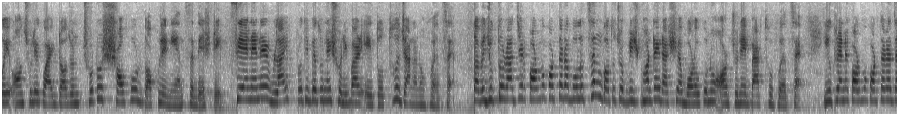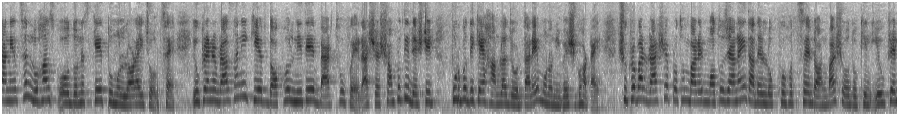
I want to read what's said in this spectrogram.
ওই অঞ্চলে কয়েক ডজন ছোট শহর দখলে নিয়েছে দেশটি। সিএনএন এর লাইভ প্রতিবেদনে শনিবার এই তথ্য জানানো হয়েছে। তবে যুক্তরাজ্যের কর্মকর্তারা বলেছেন, গত চব্বিশ ঘন্টায় রাশিয়া বড় কোনো অর্জনে ব্যর্থ হয়েছে। ইউক্রেনের কর্মকর্তারা জানিয়েছেন, লুহান্স্ক ও দোনেস্কে তুমুল লড়াই চলছে। ইউক্রেনের রাজধানী কিয়েভ দখল নিতে ব্যর্থ হয়ে রাশিয়া সম্প্রতি দেশটির পূর্ব দিকে হামলা জোরদারে মনোনিবেশ ঘটায়। শুক্রবার রাশিয়া প্রথমবারের মতো জানায়, তাদের লক্ষ্য হচ্ছে ডনবাস ও দক্ষিণ ইউক্রেন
